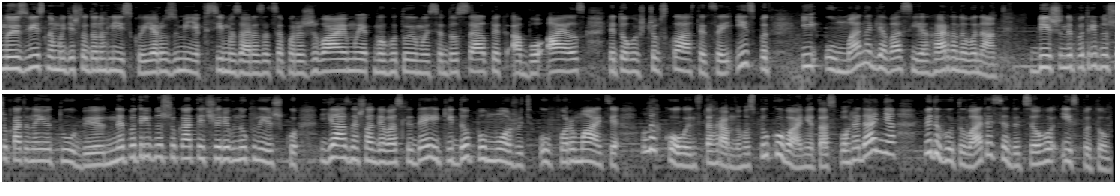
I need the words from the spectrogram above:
Ну і звісно, ми дійшли до англійської. Я розумію, як всі ми зараз за це переживаємо, як ми готуємося до селпік або IELTS для того, щоб скласти цей іспит. І у мене для вас є гарна новина. Більше не потрібно шукати на Ютубі, не потрібно шукати чарівну книжку. Я знайшла для вас людей, які допоможуть у форматі легкого інстаграмного спілкування та споглядання підготуватися до цього іспиту.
